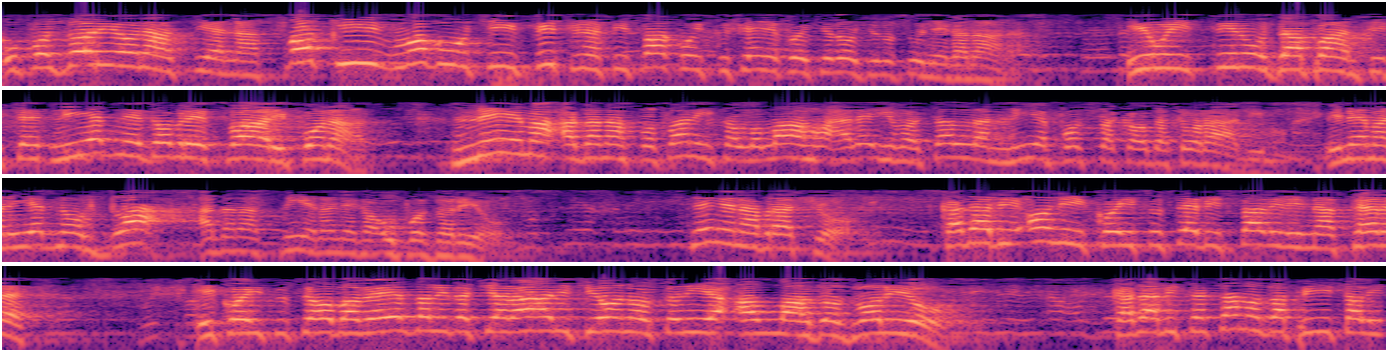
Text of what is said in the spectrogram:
upozorio nas je na svaki mogući fitnes i svako iskušenje koje će doći do sudnjega dana i u istinu zapamtite nijedne dobre stvari po nas nema a da nas poslanik sallallahu alaihi wa sallam nije postakao da to radimo. I nema ni jednog zla a da nas nije na njega upozorio. Cijenjena braćo kada bi oni koji su sebi stavili na teret i koji su se obavezali da će raditi ono što nije Allah dozvolio kada bi se samo zapitali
